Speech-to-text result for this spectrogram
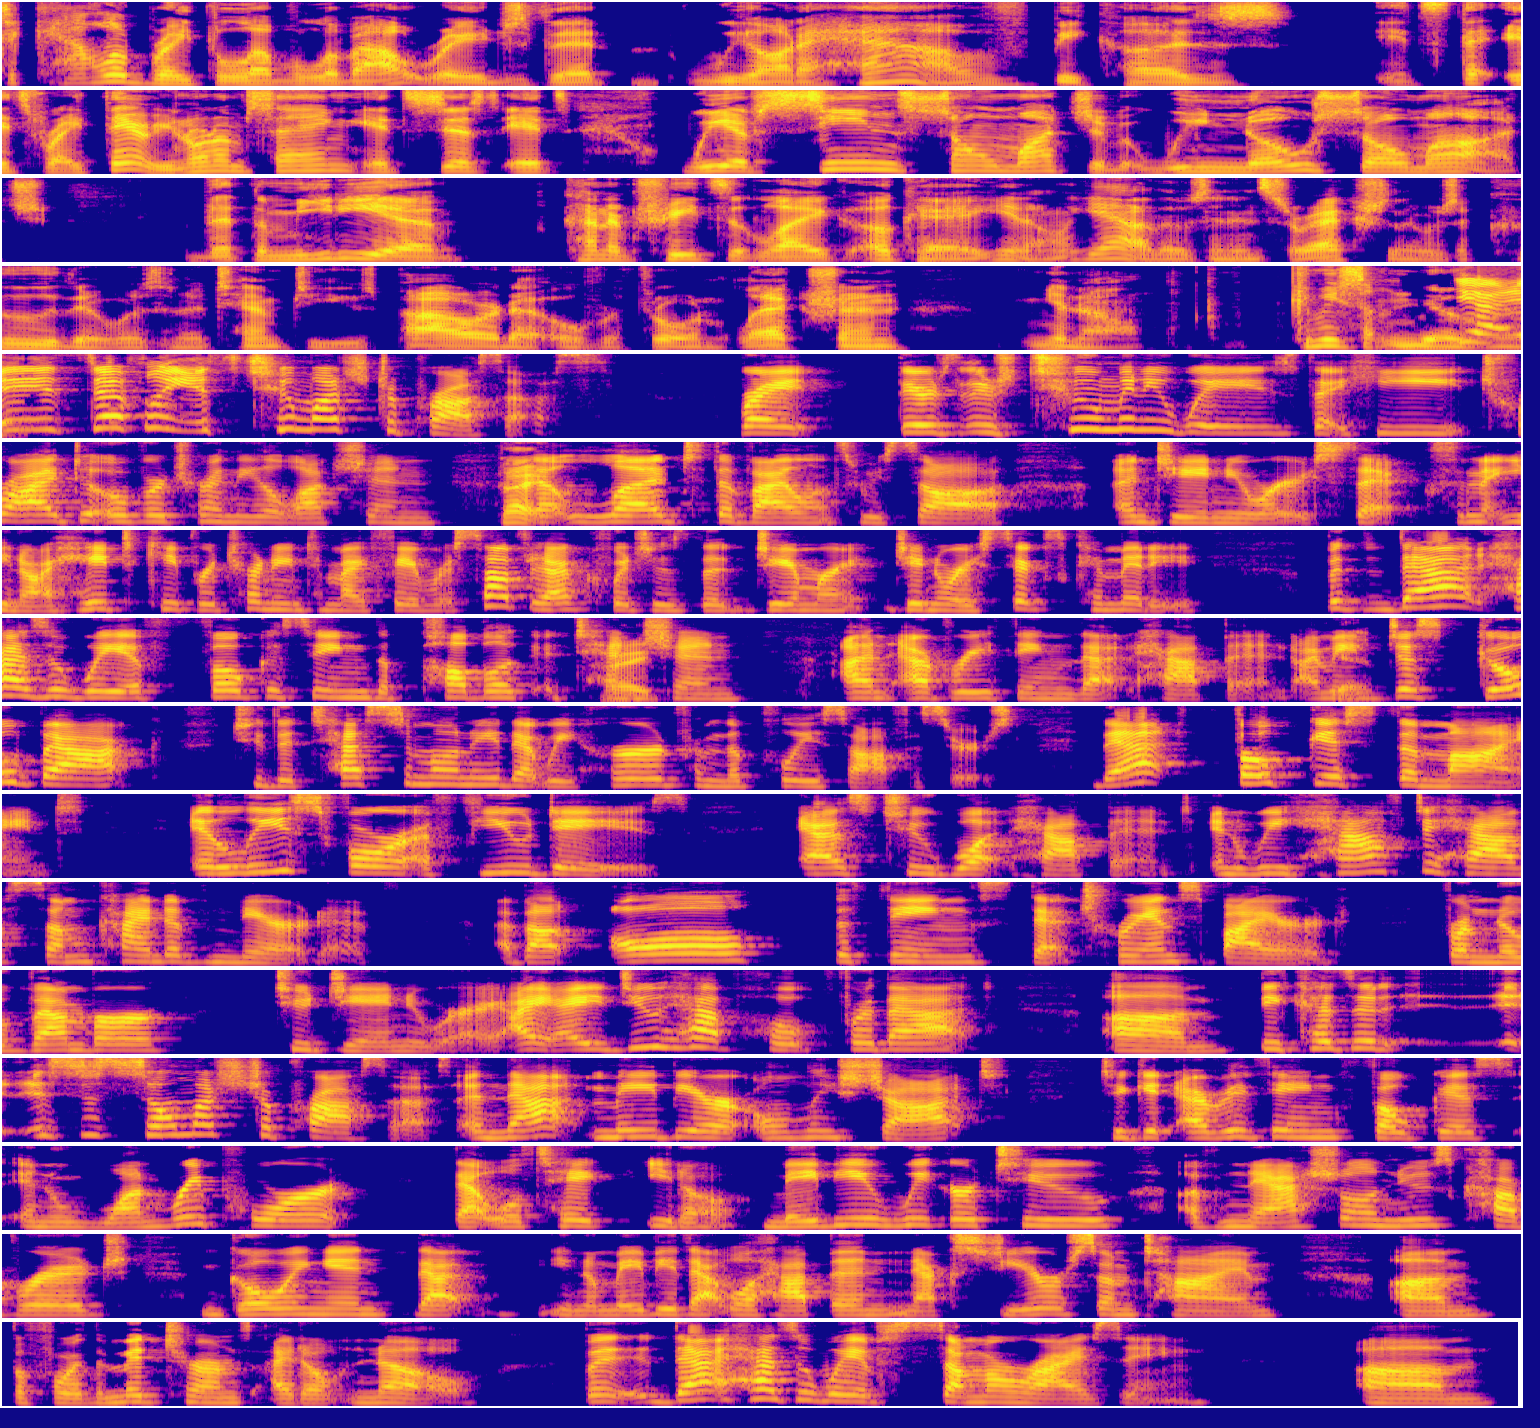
to calibrate the level of outrage that we ought to have because it's the, it's right there. You know what I'm saying? It's just it's we have seen so much of it. We know so much that the media kind of treats it like, okay, you know, yeah, there was an insurrection, there was a coup, there was an attempt to use power to overthrow an election. You know, give me something new. Yeah, it's definitely it's too much to process, right? There's there's too many ways that he tried to overturn the election Right. that led to the violence we saw on January 6th. And you know, I hate to keep returning to my favorite subject, which is the January January 6th committee, but that has a way of focusing the public attention on everything that happened. I mean, Yeah. just go back to the testimony that we heard from the police officers. That focused the mind, at least for a few days, as to what happened. And we have to have some kind of narrative about all the things that transpired from November to January. I, I do have hope for that um, because it, it- it's just so much to process. And that may be our only shot to get everything focused in one report that will take, you know, maybe a week or two of national news coverage going in that, you know, maybe that will happen next year or sometime um, before the midterms. I don't know. But that has a way of summarizing um,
